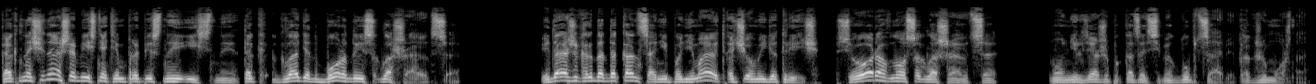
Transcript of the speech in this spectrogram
Как начинаешь объяснять им прописные истины, так гладят бороды и соглашаются. И даже когда до конца не понимают, о чем идет речь, все равно соглашаются. Но нельзя же показать себя глупцами, как же можно?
